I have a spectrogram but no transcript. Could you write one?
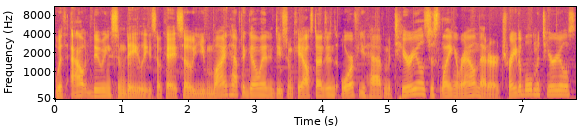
without doing some dailies, okay? So you might have to go in and do some chaos dungeons, or if you have materials just laying around that are tradable materials,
